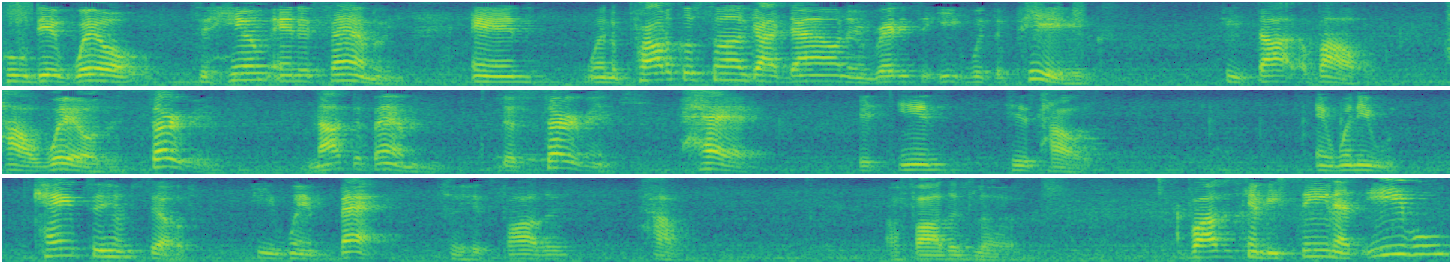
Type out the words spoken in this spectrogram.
who did well to him and his family. And when the prodigal son got down and ready to eat with the pigs, he thought about how well the servants, not the family, the servants had it in his house. And when he came to himself, he went back to his father's house. A father's love. Fathers can be seen as evil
